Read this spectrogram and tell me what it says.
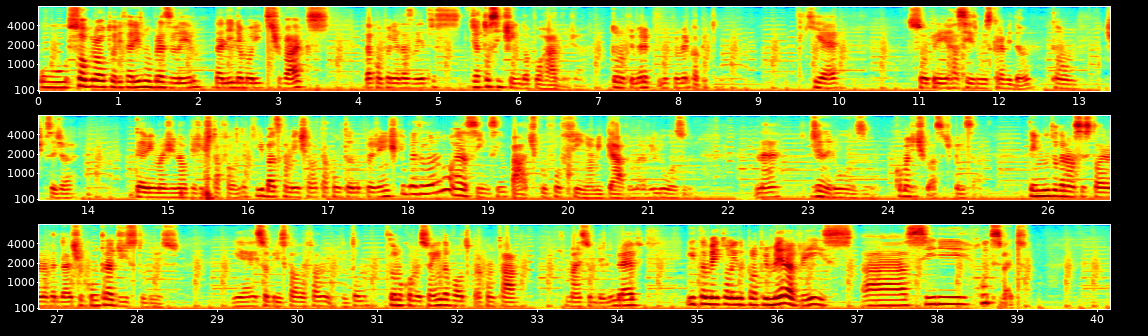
o Sobre o Autoritarismo Brasileiro, da Lilia Moritz Schwartz, da Companhia das Letras. Já tô sentindo a porrada, já. Tô no primeiro, no primeiro capítulo. Que é sobre racismo e escravidão. Então, acho que você já deve imaginar o que a gente está falando aqui. Basicamente, ela está contando pra gente que o brasileiro não é assim, simpático, fofinho, amigável, maravilhoso, né? Generoso, como a gente gosta de pensar. Tem muito da nossa história, na verdade, que contradiz tudo isso. E é sobre isso que ela vai falar Então, tô no começo ainda, volto para contar mais sobre ele em breve. E também tô lendo pela primeira vez a Siri Hutzvet,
